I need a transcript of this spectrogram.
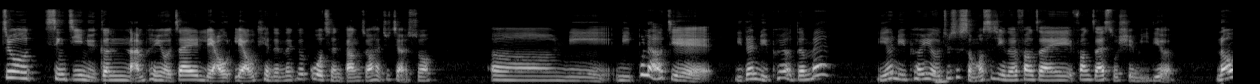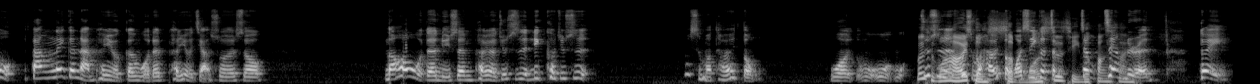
就心机女跟男朋友在聊聊天的那个过程当中，他就讲说，呃，你你不了解你的女朋友的咩？你的女朋友就是什么事情都放在放在 social media。然后当那个男朋友跟我的朋友讲说的时候，然后我的女生朋友就是立刻就是，为什么他会懂我我我我就是为什么还会懂我是一个什么事情这这样的人？对，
